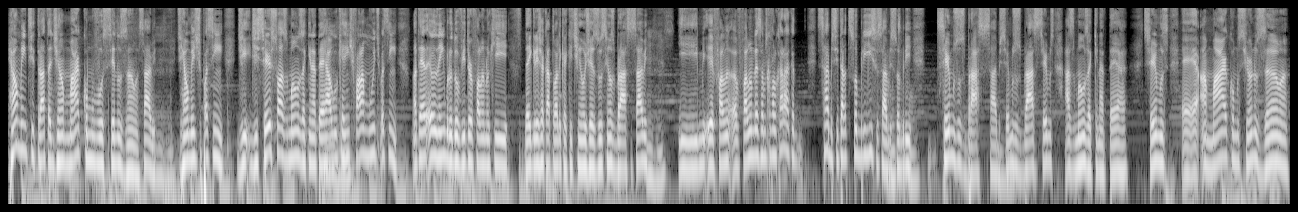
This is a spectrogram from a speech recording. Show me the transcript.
realmente se trata de amar como você nos ama, sabe? De realmente, tipo assim, de, de ser suas mãos aqui na terra. É algo que a gente fala muito, tipo assim. Até eu lembro do Vitor falando que da igreja católica que tinha o Jesus sem os braços, sabe? E, me- e falando, falando dessa música, eu falo, caraca, sabe, se trata sobre isso, sabe? Muito sobre bom. sermos os braços, sabe? Sermos os braços, sermos as mãos aqui na terra, sermos é, amar como o Senhor nos ama.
